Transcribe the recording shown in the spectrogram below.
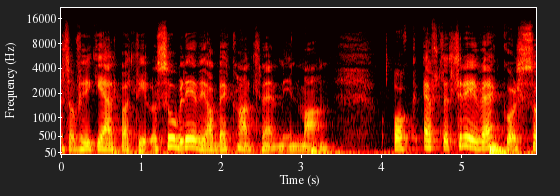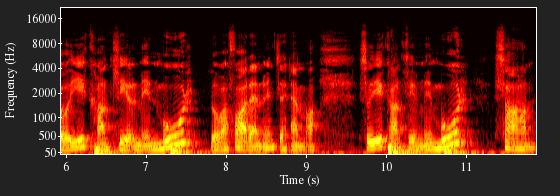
så fick hjälpa till. Och så blev jag bekant med min man. Och efter tre veckor så gick han till min mor, då var far ännu inte hemma. Så gick han till min mor, sa han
